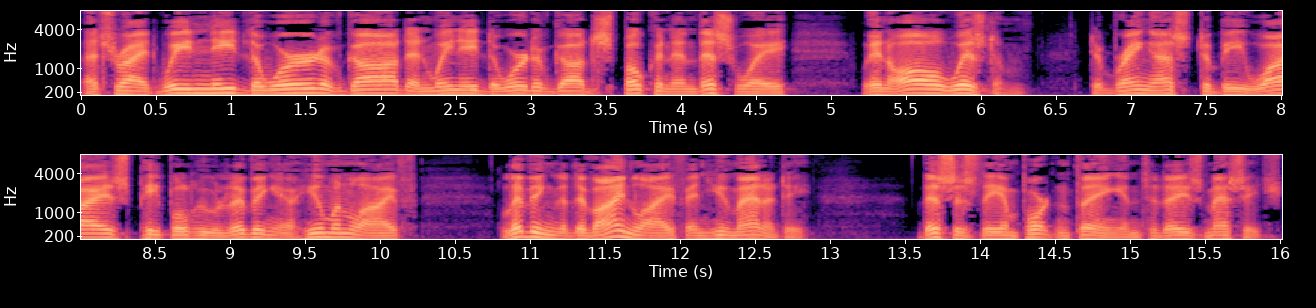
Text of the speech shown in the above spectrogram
That's right. We need the Word of God, and we need the Word of God spoken in this way in all wisdom to bring us to be wise people who living a human life, living the divine life in humanity. This is the important thing in today's message.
